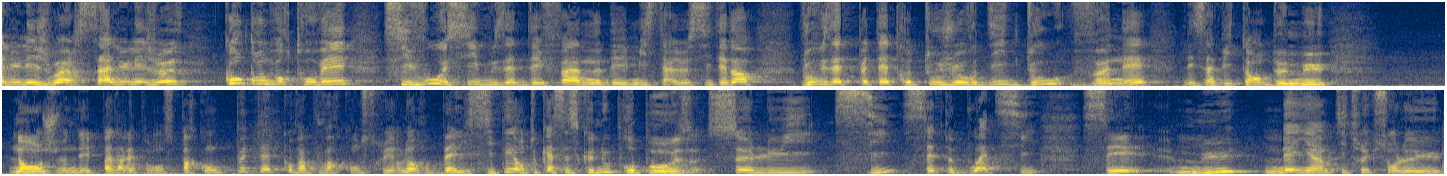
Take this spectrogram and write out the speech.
Salut les joueurs, salut les joueuses. Content de vous retrouver. Si vous aussi vous êtes des fans des mystérieuses cités d'or, vous vous êtes peut-être toujours dit d'où venaient les habitants de Mu. Non, je n'ai pas la réponse. Par contre, peut-être qu'on va pouvoir construire leur belle cité. En tout cas, c'est ce que nous propose celui-ci, cette boîte-ci. C'est mu, mais il y a un petit truc sur le U.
